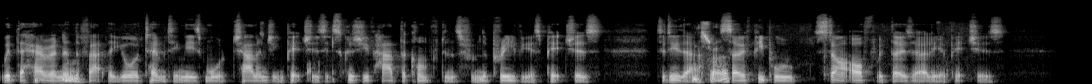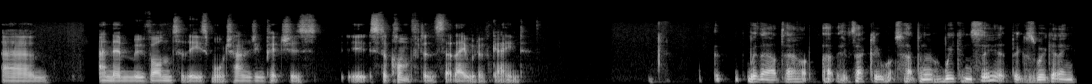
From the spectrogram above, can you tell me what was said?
with the heron mm. and the hmm. fact that you're attempting these more challenging pictures, it's because you've had the confidence from the previous pictures to do that. Right. So if people start off with those earlier pictures, um, and then move on to these more challenging pictures, it's the confidence that they would have gained. Without doubt, that's exactly what's happening. We can see it because we're getting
